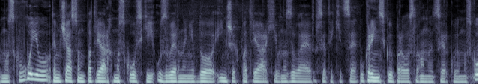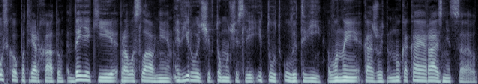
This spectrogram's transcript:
Москвою. Тим часом патріарх Московський у зверненні до інших патріархів називає все-таки це Українською православною церквою Московського патріархату. Деякі православні віруючі, в тому числі і тут, у Литві, вони кажуть: ну яка різниця? От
